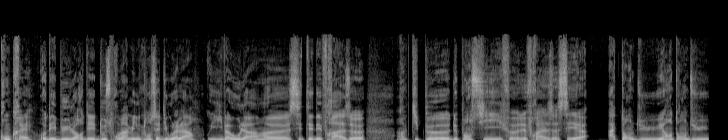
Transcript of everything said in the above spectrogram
concret. Au début, lors des 12 premières minutes, on s'est dit, oulala, il va où là? Euh, C'était des phrases euh, un petit peu de pensif, euh, des phrases assez attendues et entendues.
